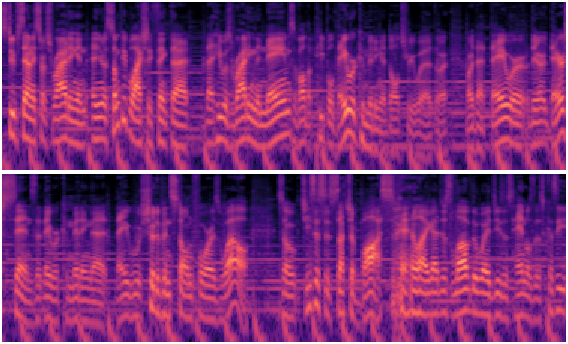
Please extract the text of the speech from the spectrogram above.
stoops down, he starts writing, and, and, you know some people actually think that that he was writing the names of all the people they were committing adultery with, or or that they were their their sins that they were committing that they should have been stoned for as well. So Jesus is such a boss. Man. like I just love the way Jesus handles this because he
